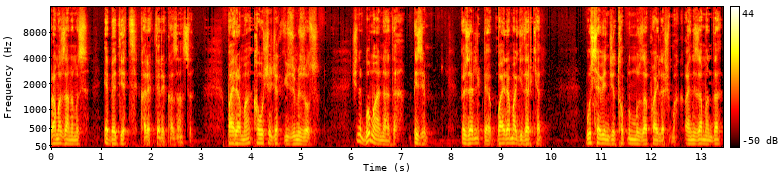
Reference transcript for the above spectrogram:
Ramazanımız ebediyet karakteri kazansın. Bayrama kavuşacak yüzümüz olsun. Şimdi bu manada bizim özellikle bayrama giderken bu sevinci toplumumuzla paylaşmak, aynı zamanda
